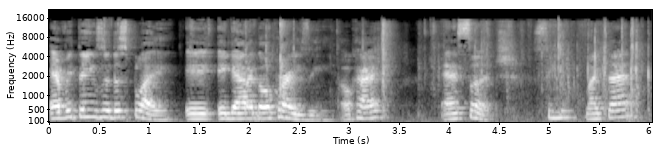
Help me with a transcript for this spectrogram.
Everything's a display. It, it got to go crazy. Okay. As such. See? Like that.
